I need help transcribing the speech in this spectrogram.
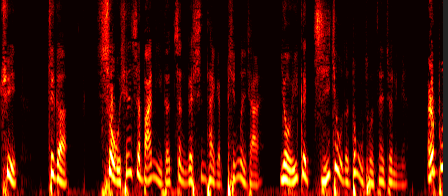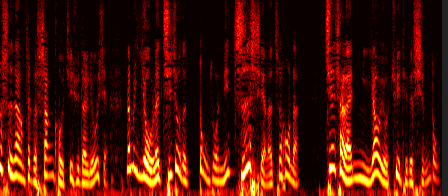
去这个，首先是把你的整个心态给平稳下来，有一个急救的动作在这里面，而不是让这个伤口继续的流血。那么有了急救的动作，你止血了之后呢，接下来你要有具体的行动，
